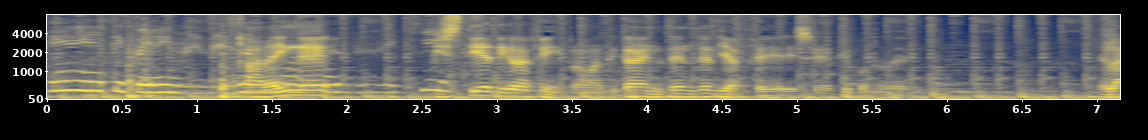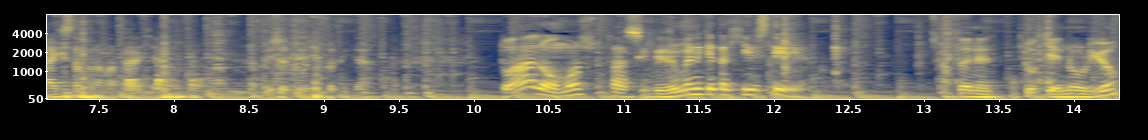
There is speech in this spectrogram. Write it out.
Ε, τι περίμενες. να Αλλά μου είναι πας εκεί. πιστή αντιγραφή. Πραγματικά είναι, δεν, δεν διαφέρει σε τίποτα. Δεν... Ελάχιστα πραγματάκια θα πεις ότι είναι διαφορετικά. Το άλλο όμως θα συγκρίνουμε είναι και τα χειριστήρια. Αυτό είναι του καινούριο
